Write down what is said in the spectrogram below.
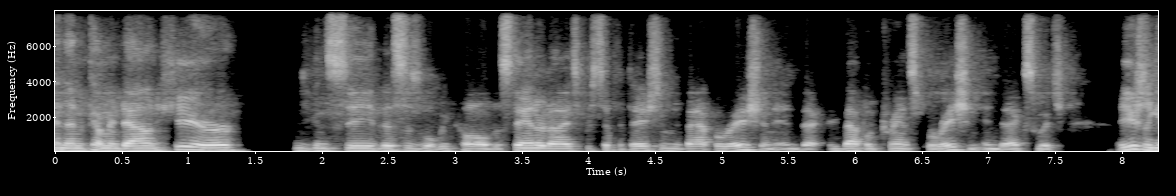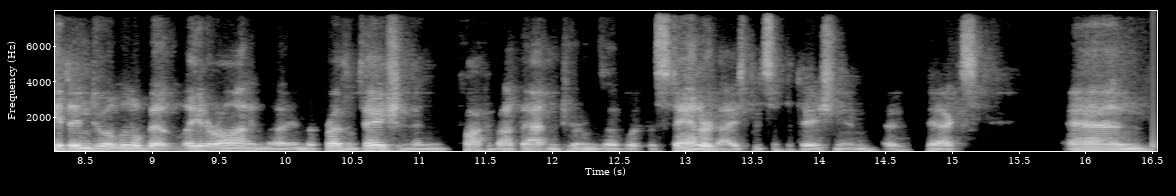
And then coming down here, you can see this is what we call the standardized precipitation evaporation index, evapotranspiration index, which I usually get into a little bit later on in the, in the presentation and talk about that in terms of what the standardized precipitation index and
